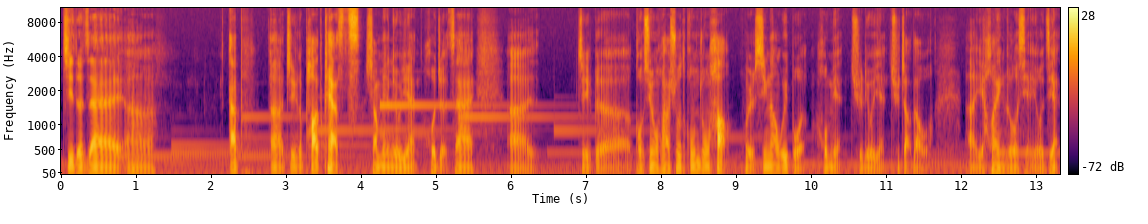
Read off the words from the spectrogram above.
记得在呃。App 呃，这个 Podcasts 上面留言，或者在呃这个狗熊有话说的公众号或者新浪微博后面去留言，去找到我啊，也欢迎给我写邮件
